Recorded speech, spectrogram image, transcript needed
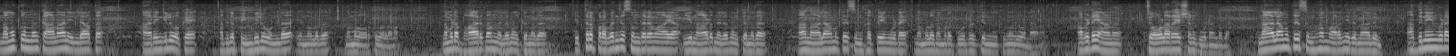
നമുക്കൊന്നും കാണാനില്ലാത്ത ആരെങ്കിലുമൊക്കെ അതിന്റെ പിമ്പിലും ഉണ്ട് എന്നുള്ളത് നമ്മൾ ഓർത്തു കൊള്ളണം. നമ്മുടെ ഭാരതം നിലനിൽക്കുന്നത് ഇത്ര പ്രപഞ്ചസുന്ദരമായ ഈ നാട് നിലനിൽക്കുന്നത് ആ നാലാമത്തെ സിംഹത്തെയും കൂടെ നമ്മൾ നമ്മുടെ കൂട്ടത്തിൽ നിൽക്കുന്നത് കൊണ്ടാണ്. അവിടെയാണ് ടോളറേഷൻ കൂടേണ്ടത്. നാലാമത്തെ സിംഹം മറിഞ്ഞിരുന്നാലും അതിനെയും കൂടെ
